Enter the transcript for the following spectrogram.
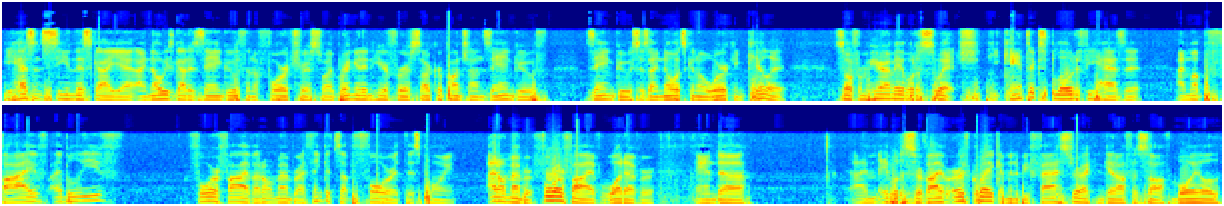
He hasn't seen this guy yet. I know he's got a Zangoose and a Forretress, so I bring it in here for a sucker punch on Zangoose. Zangoose, as I know it's going to work and kill it. So from here I'm able to switch. He can't explode if he has it. I'm up five, I believe. Four or five, I don't remember. I think it's up four at this point. I don't remember. Four or five, whatever. And uh, I'm able to survive Earthquake. I'm going to be faster. I can get off a soft boiled.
